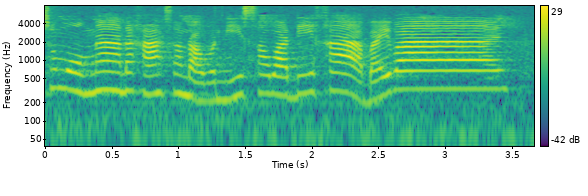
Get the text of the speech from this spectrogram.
ชั่วโมงหน้านะคะสำหรับวันนี้สวัสดีค่ะ บ๊ายบาย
